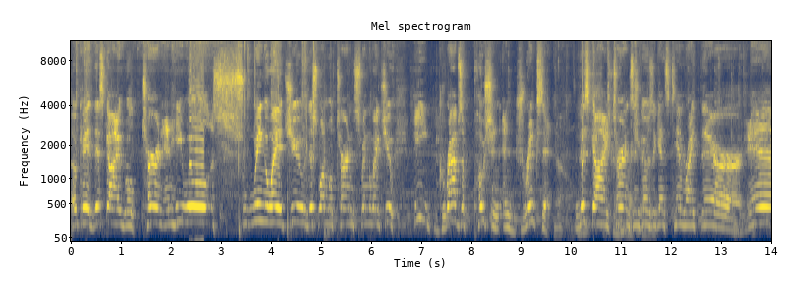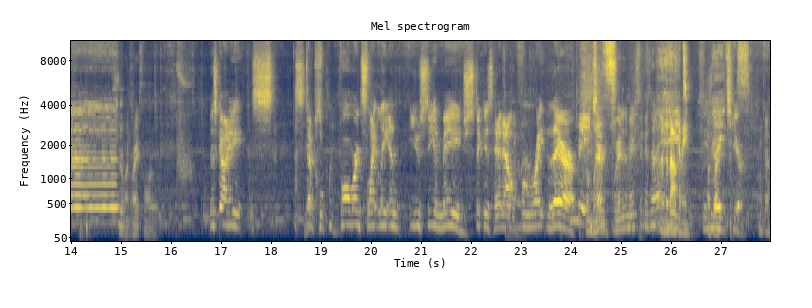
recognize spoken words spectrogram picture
Okay, this guy will turn and he will swing away at you. This one will turn and swing away at you. He grabs a potion and drinks it. No. This guy turns and goes against him right there. Should And went right for him. this guy s- steps forward slightly, and you see a mage stick his head out from right there. From where? Where did the mage stick his head? At the balcony. Right here. Okay.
